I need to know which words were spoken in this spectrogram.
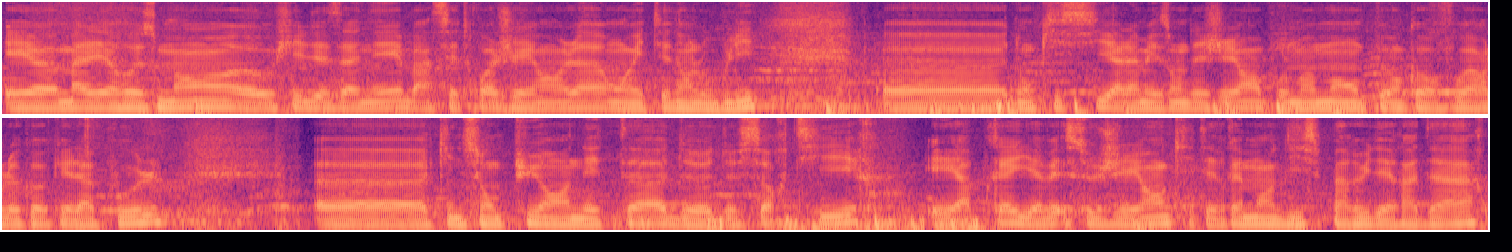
Et malheureusement, au fil des années, ben, ces trois géants-là ont été dans l'oubli. donc ici, à la Maison des Géants, pour le moment, on peut encore voir le coq et la poule. Euh, qui ne sont plus en état de, sortir. Et après, il y avait ce géant qui était vraiment disparu des radars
